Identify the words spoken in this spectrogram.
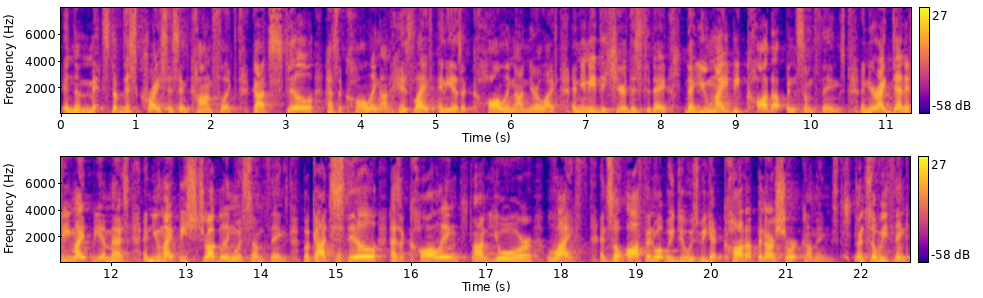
in the midst of this crisis and conflict, God still has a calling on his life, and he has a calling on your life. And you need to hear this today that you might be caught up in some things, and your identity might be a mess, and you might be struggling with some things, but God still has a calling on your life. And so often what we do is we get caught up in our shortcomings. And so we think,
